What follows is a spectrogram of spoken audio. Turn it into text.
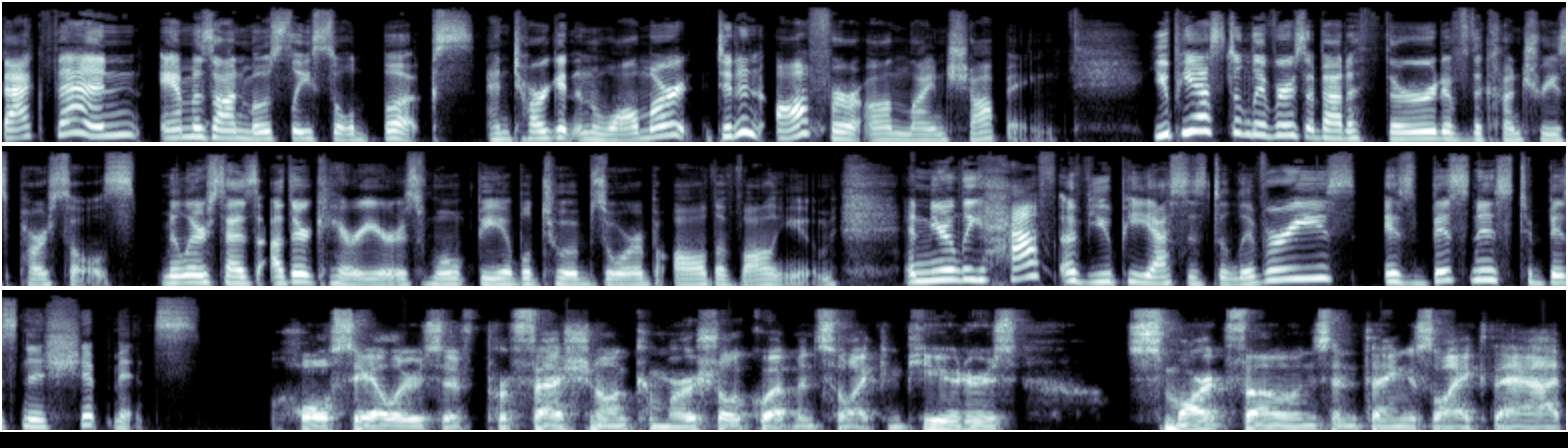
Back then, Amazon mostly sold books, and Target and Walmart didn't offer online shopping. UPS delivers about a third of the country's parcels. Miller says other carriers won't be able to absorb all the volume. And nearly half of UPS's deliveries is business to business shipments. Wholesalers of professional and commercial equipment, so like computers, smartphones, and things like that.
